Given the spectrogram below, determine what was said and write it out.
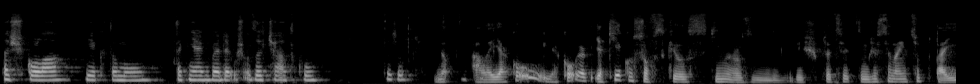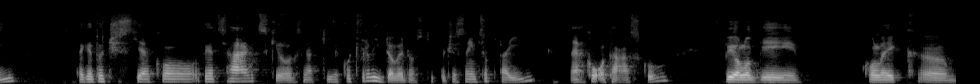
ta škola je k tomu tak nějak vede už od začátku. No, ale jakou, jakou, jak, jaký jako soft skills s tím rozvíjí? Když přece tím, že se na něco ptají, tak je to čistě jako věc hard skills, nějaký jako tvrdých dovedností, protože se na něco ptají, na nějakou otázku, v biologii, kolik uh,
